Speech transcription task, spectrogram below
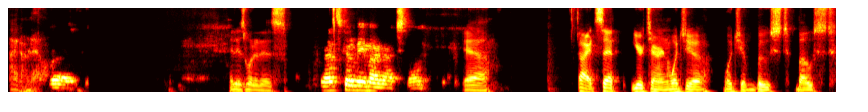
I don't know. Right. It is what it is. That's going to be my next one. Yeah. All right, Set, your turn. What'd you what'd you boost, boast?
